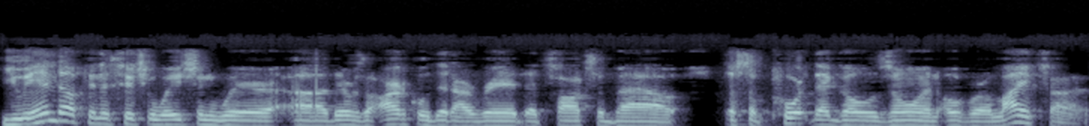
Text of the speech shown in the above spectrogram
you end up in a situation where uh, there was an article that I read that talks about the support that goes on over a lifetime.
